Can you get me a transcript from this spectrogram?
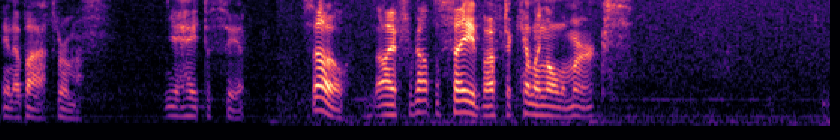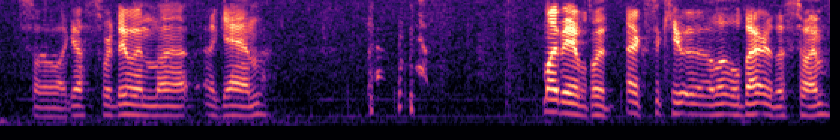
In a bathroom. You hate to see it. So, I forgot to save after killing all the mercs. So I guess we're doing that again. Might be able to execute it a little better this time.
